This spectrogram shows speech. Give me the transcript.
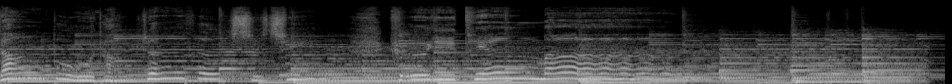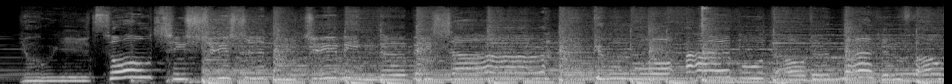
找不到任何事情可以填满，有一种情绪是不具名的悲伤，跟我爱不到的男人仿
